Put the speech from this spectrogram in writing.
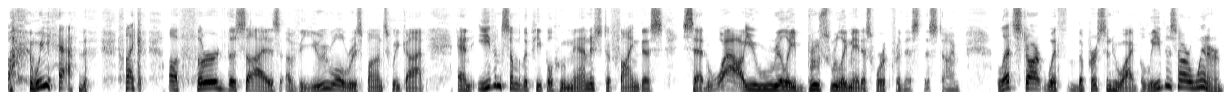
we had like a third the size of the usual response we got. And even some of the people who managed to find this said, wow, you really, Bruce really made us work for this this time. Let's start with the person who I believe is our winner.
